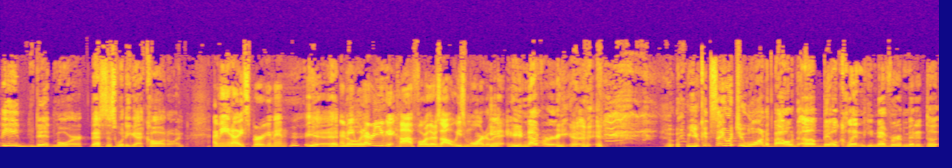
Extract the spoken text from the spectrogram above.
but he did more. That's just what he got caught on. I mean, iceberging it. Yeah, I mean, whatever you get caught for, there's always more to it. He, he never. He, you can say what you want about uh, Bill Clinton. He never admitted to,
